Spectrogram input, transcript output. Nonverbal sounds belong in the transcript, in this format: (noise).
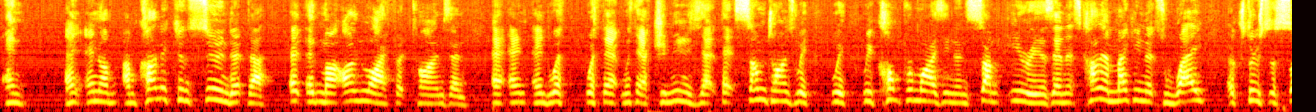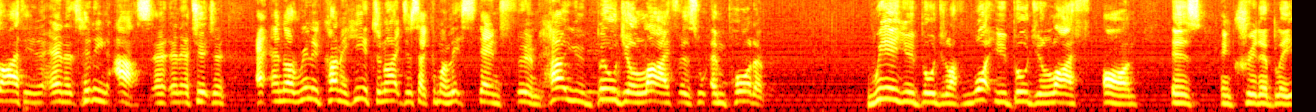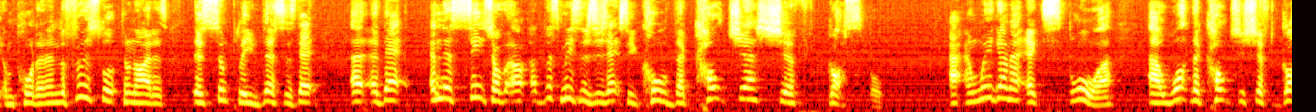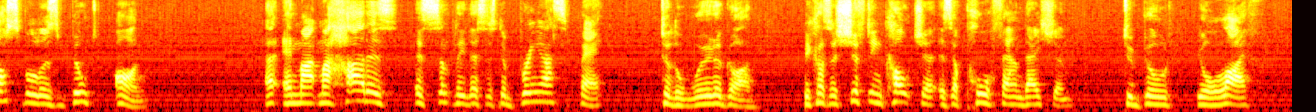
And, and, and I'm, I'm kind of concerned that uh, in my own life at times and, and, and with, with, that, with our communities that, that sometimes we, we, we're compromising in some areas and it's kind of making its way through society and it's hitting us in our church. And, and I'm really kind of here tonight to say, come on, let's stand firm. How you build your life is important. Where you build your life, what you build your life on is incredibly important. And the first thought tonight is, is simply this, is that, uh, uh that in the sense of uh, this message is actually called the culture shift gospel. Uh, and we're going to explore uh, what the culture shift gospel is built on. Uh, and my, my heart is, is simply this, is to bring us back to the Word of God because a shifting culture is a poor foundation to build your life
